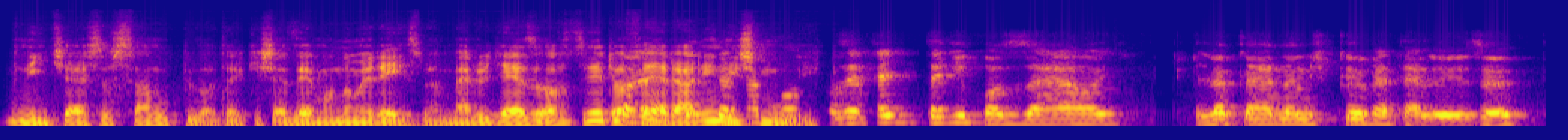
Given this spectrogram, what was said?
nincs első számú pilóták, és ezért mondom, hogy részben, mert ugye ez azért a Jó, hát Ferrari is múlik. Azért tegy, tegyük hozzá, hogy Leclerc nem is követelőzött,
